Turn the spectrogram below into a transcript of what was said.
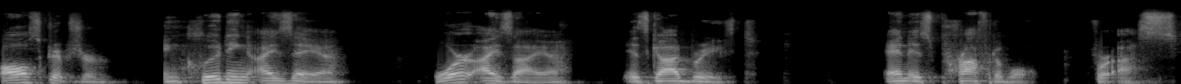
All scripture, including Isaiah or Isaiah, is God breathed and is profitable for us.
